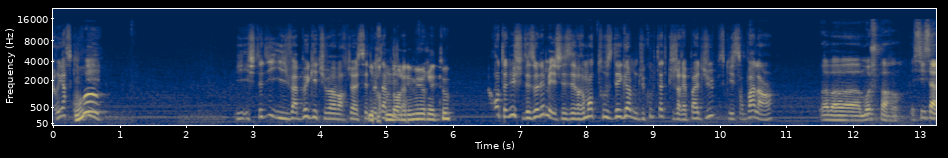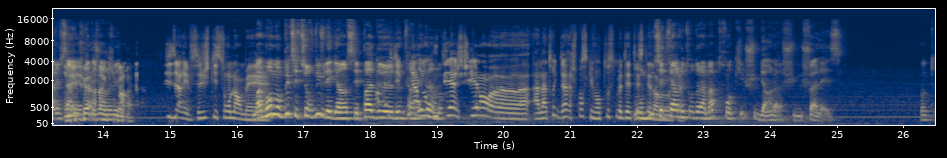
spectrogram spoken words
Regarde ce qu'il fait. Il- je te dis, il va bugger, tu vas voir. Tu vas essayer de Il le taper. dans là. les murs et tout. Lui, je suis désolé, mais je les ai vraiment tous dégomme. Du coup, peut-être que j'aurais pas dû, parce qu'ils sont pas là. Hein. Ah bah, moi je pars. Hein. Et si ça arrive, ça arrive que pas. Ils arrivent, c'est juste qu'ils sont lents, mais. Moi, moi, mon but c'est de survivre, les gars. hein. C'est pas de, Ah, de j'ai me faire des gommes. hein. géant euh, à la truc derrière. Je pense qu'ils vont tous me Mon détester. but dans c'est de faire le tour de la map tranquille. Je suis bien là, je suis, je suis à l'aise. Ok.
